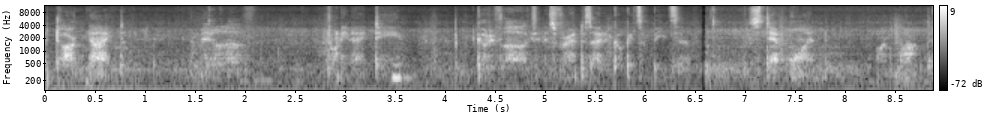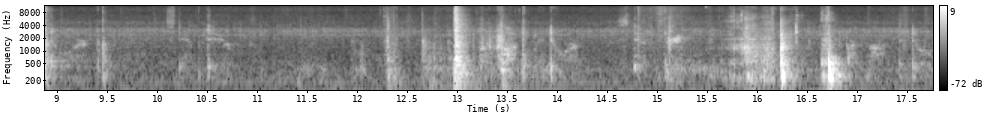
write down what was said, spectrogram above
a dark night in the middle of 2019. Cody Vlogs and his friend decided to go get some pizza. Step one, unlock the door. Step two, unlocking the door. Step three, unlock the door.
